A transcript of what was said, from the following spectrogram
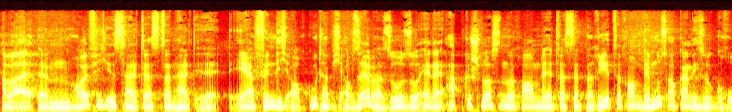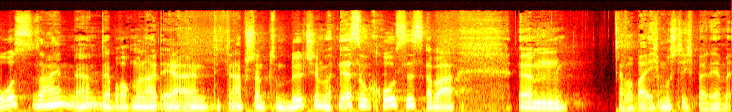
Aber ähm, häufig ist halt das dann halt eher, finde ich auch gut, habe ich auch selber so, so eher der abgeschlossene Raum, der etwas separierte Raum, der muss auch gar nicht so groß sein. Ja? Mhm. Da braucht man halt eher einen, den Abstand zum Bildschirm, weil der so groß ist, aber ähm, ja, wobei ich musste ich bei der,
